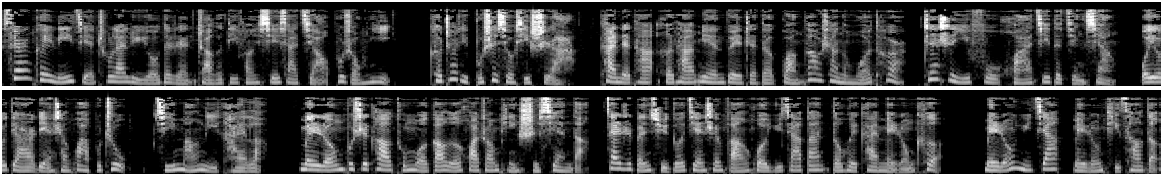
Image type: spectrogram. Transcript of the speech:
虽然可以理解出来旅游的人找个地方歇下脚不容易，可这里不是休息室啊！看着她和她面对着的广告上的模特，真是一副滑稽的景象，我有点脸上挂不住。急忙离开了。美容不是靠涂抹高额化妆品实现的。在日本，许多健身房或瑜伽班都会开美容课、美容瑜伽、美容体操等，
